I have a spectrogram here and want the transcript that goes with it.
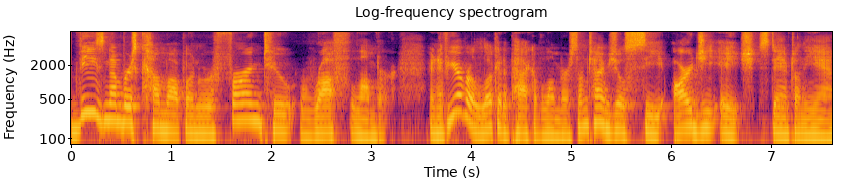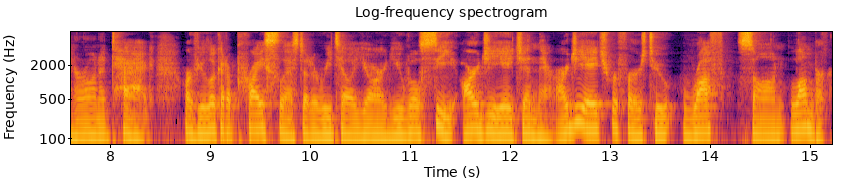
these numbers come up when referring to rough lumber. And if you ever look at a pack of lumber, sometimes you'll see RGH stamped on the end or on a tag. Or if you look at a price list at a retail yard, you will see RGH in there. RGH refers to rough sawn lumber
